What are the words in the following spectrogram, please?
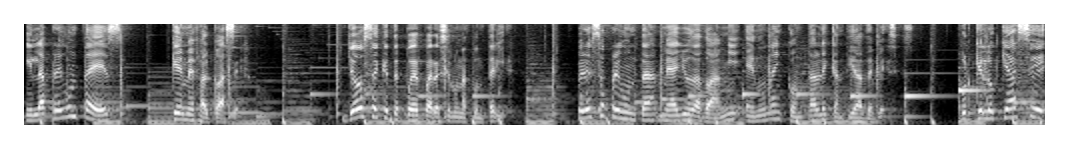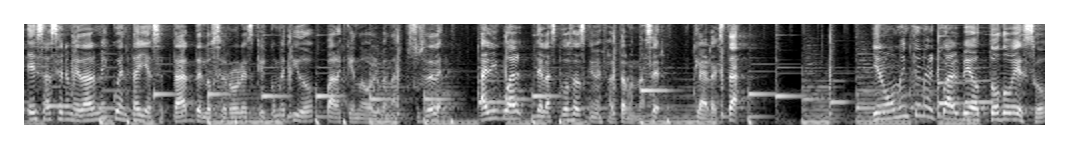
Y la pregunta es, ¿qué me faltó hacer? Yo sé que te puede parecer una tontería, pero esa pregunta me ha ayudado a mí en una incontable cantidad de veces. Porque lo que hace es hacerme darme cuenta y aceptar de los errores que he cometido para que no vuelvan a suceder. Al igual de las cosas que me faltaron hacer. Claro está. Y en el momento en el cual veo todo eso,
